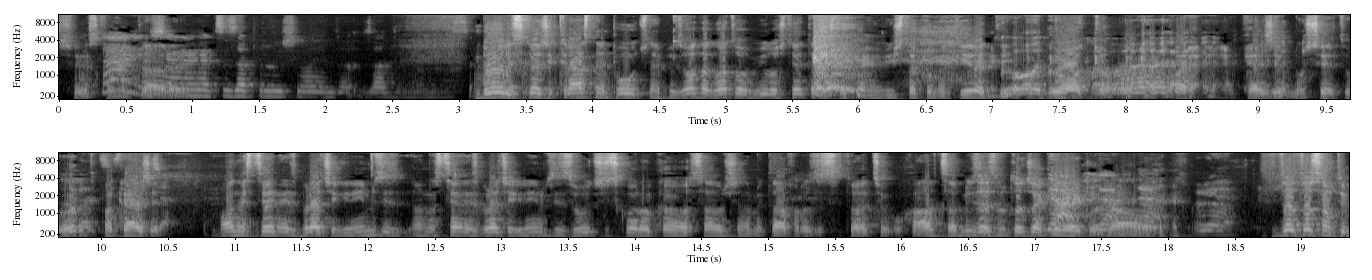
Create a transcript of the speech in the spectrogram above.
šest komentara? Kako se zapravo više volim zadovoljni. Boris kaže, krasna i poučna epizoda, gotovo bi bilo šteta ništa, komentirati. Gotovo. Pa, kaže Mušet Word, pa kaže, one scene iz Braće Grimzi, ona scena iz Braće Grimzi zvuči skoro kao savršena metafora za situaciju oko Halca. Mislim da smo to čak i rekli. Da, ovo. da. Da, to sam ti,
